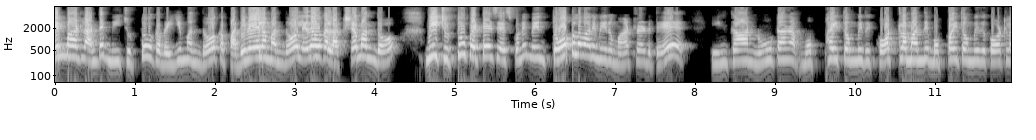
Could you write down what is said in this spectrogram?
ఏం మాట్లా అంటే మీ చుట్టూ ఒక వెయ్యి మందో ఒక పదివేల మందో లేదా ఒక లక్ష మందో మీ చుట్టూ పెట్టేసేసుకుని మేము తోపులమని మీరు మాట్లాడితే ఇంకా నూట ముప్పై తొమ్మిది కోట్ల మంది ముప్పై తొమ్మిది కోట్ల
